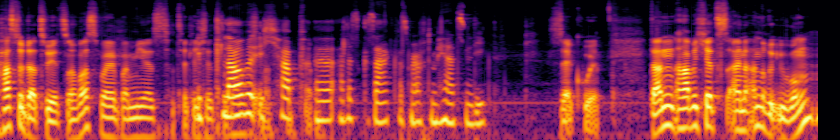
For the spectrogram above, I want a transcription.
Hast du dazu jetzt noch was? Weil bei mir ist tatsächlich ich jetzt. Ich glaube, ich habe äh, alles gesagt, was mir auf dem Herzen liegt. Sehr cool. Dann habe ich jetzt eine andere Übung,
